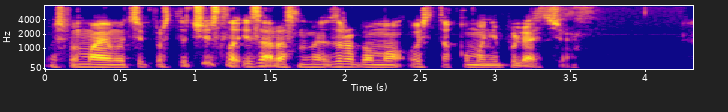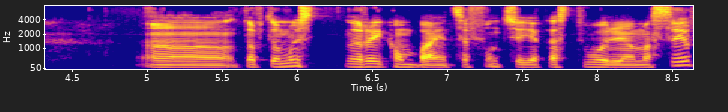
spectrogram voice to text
Ось ми маємо ці прості числа, і зараз ми зробимо ось таку маніпуляцію. Тобто ми recombine – це функція, яка створює масив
